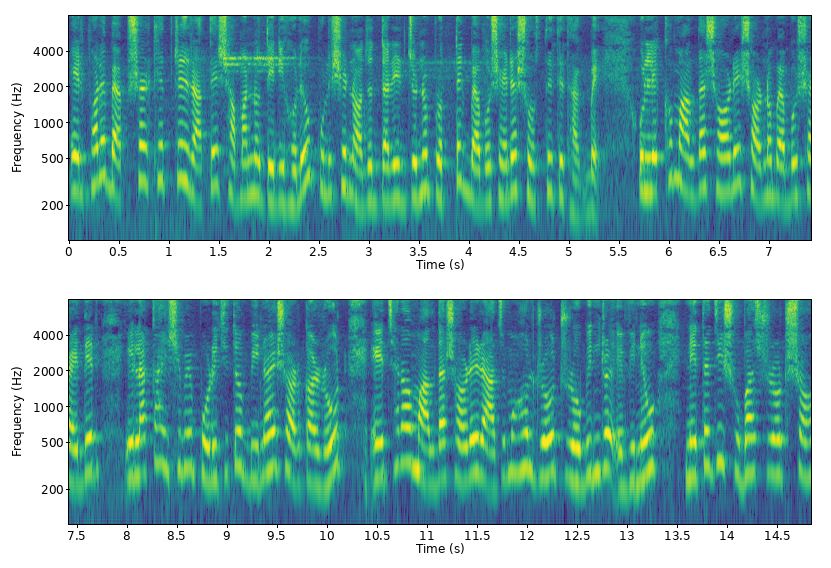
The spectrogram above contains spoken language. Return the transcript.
এর ফলে ব্যবসার ক্ষেত্রে রাতে সামান্য দেরি হলেও পুলিশের নজরদারির জন্য প্রত্যেক ব্যবসায়ীরা স্বস্তিতে থাকবে। উল্লেখ্য, মালদা শহরে স্বর্ণ ব্যবসায়ীদের এলাকা হিসেবে পরিচিত বিনয় সরকার রোড, এছাড়াও মালদা শহরের Rajmahal road, Rabindra avenue, Netaji Subhas road সহ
